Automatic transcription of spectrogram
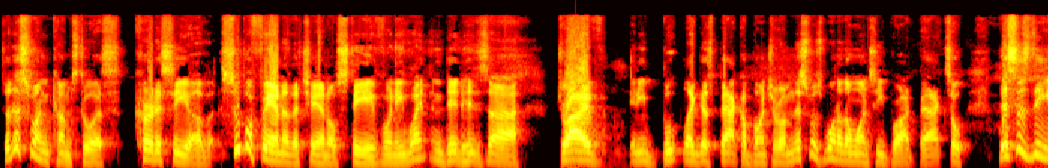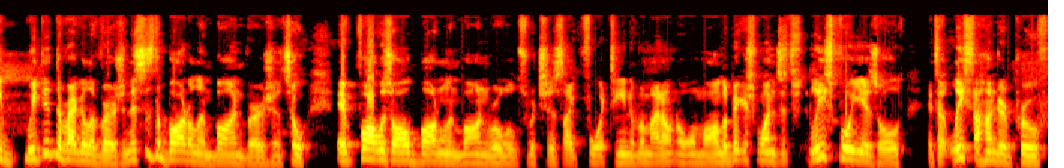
So this one comes to us courtesy of super fan of the channel, Steve, when he went and did his uh, drive and he bootlegged us back a bunch of them. This was one of the ones he brought back. So this is the we did the regular version. This is the bottle and bond version. So it follows all bottle and bond rules, which is like 14 of them. I don't know them all. The biggest ones, it's at least four years old. It's at least 100 proof.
